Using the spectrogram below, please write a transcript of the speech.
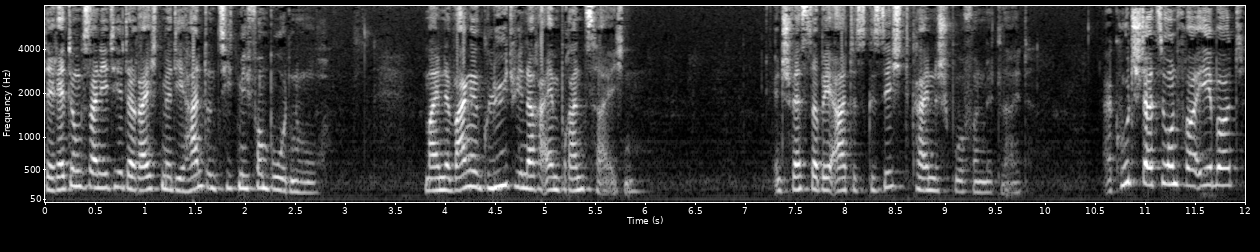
Der Rettungssanitäter reicht mir die Hand und zieht mich vom Boden hoch. Meine Wange glüht wie nach einem Brandzeichen. In Schwester Beates Gesicht keine Spur von Mitleid. Akutstation, Frau Ebert?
